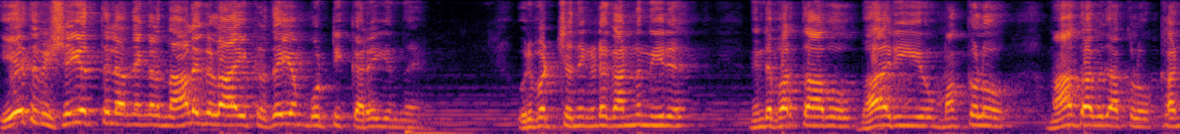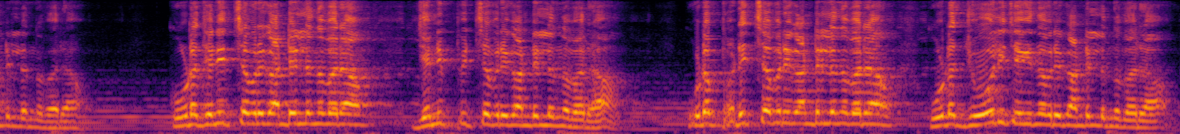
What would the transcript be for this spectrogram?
ഏത് വിഷയത്തിലാണ് നിങ്ങൾ നാളുകളായി ഹൃദയം പൊട്ടി കരയുന്നത് ഒരുപക്ഷെ നിങ്ങളുടെ കണ്ണുനീര് നിന്റെ ഭർത്താവോ ഭാര്യയോ മക്കളോ മാതാപിതാക്കളോ കണ്ടില്ലെന്ന് വരാം. കൂടെ ജനിച്ചവർ കണ്ടില്ലെന്ന് വരാം. ജനിപ്പിച്ചവർ കണ്ടില്ലെന്ന് വരാം. കൂടെ പഠിച്ചവർ കണ്ടില്ലെന്ന് വരാം. കൂടെ ജോലി ചെയ്യുന്നവർ കണ്ടില്ലെന്ന് വരാം.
